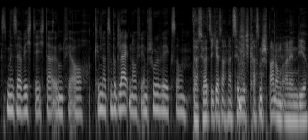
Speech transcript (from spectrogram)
ist mir sehr wichtig, da irgendwie auch Kinder zu begleiten auf ihrem Schulweg. So. Das hört sich jetzt nach einer ziemlich krassen Spannung an in dir.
